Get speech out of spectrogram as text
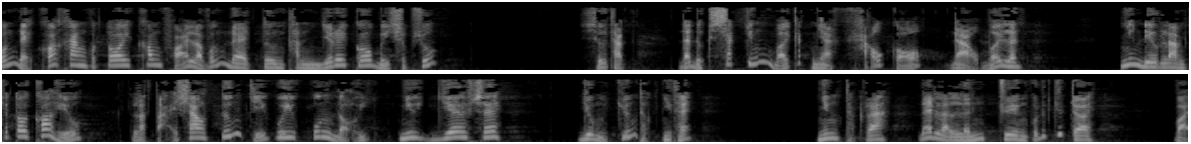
Vấn đề khó khăn của tôi không phải là vấn đề tường thành Jericho bị sụp xuống. Sự thật đã được xác chứng bởi các nhà khảo cổ đào bới lên. Nhưng điều làm cho tôi khó hiểu là tại sao tướng chỉ huy quân đội như Giê-xê dùng chuyến thực như thế. Nhưng thật ra, đây là lệnh truyền của Đức Chúa Trời, và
